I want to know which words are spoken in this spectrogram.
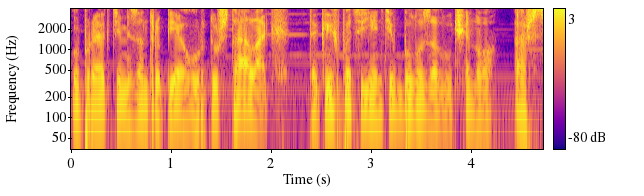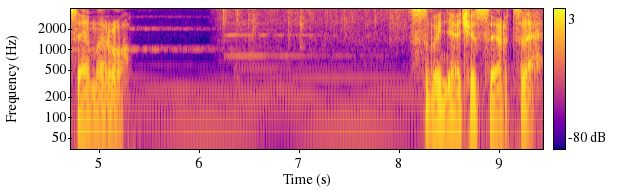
У проєкті Мізантропія гурту Шталак таких пацієнтів було залучено аж семеро. Свиняче серце.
